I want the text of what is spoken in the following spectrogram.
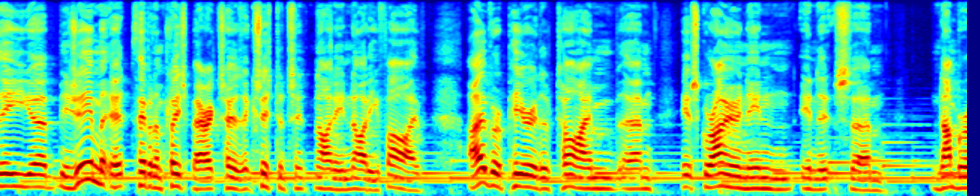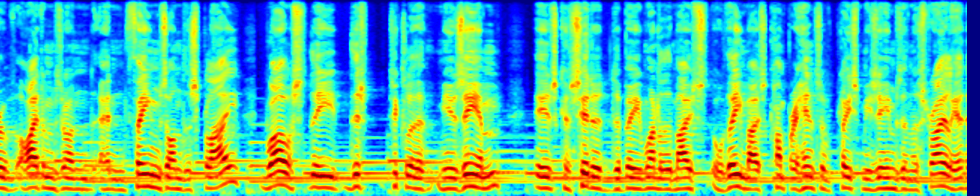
The uh, museum at Thebarton Police Barracks has existed since 1995. Over a period of time, um, it's grown in, in its um, number of items on, and themes on display. Whilst the, this particular museum is considered to be one of the most, or the most comprehensive police museums in Australia,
